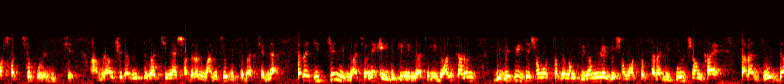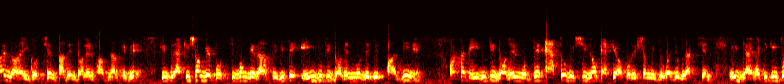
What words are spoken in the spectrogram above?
অস্বচ্ছ করে দিচ্ছে। আমরাও সেটা বুঝতে পারছি না, সাধারণ মানুষও বুঝতে পারছেন না। তারা জিতছেন নির্বাচনে, এই দুটি নির্বাচনী দল, কারণ বিজেপির যে সমর্থক এবং তৃণমূলের যে সমর্থক, তারা বিপুল সংখ্যায়, তারা জোরদার লড়াই করছেন তাদের দলের ভাবনা ভেবে। কিন্তু একই সঙ্গে পশ্চিমবঙ্গের রাজনীতিতে এই দুটি দলের মধ্যে যে ফাজিনেস অর্থাৎ এই দুটি দলের মধ্যে এত বেশি লোক একে অপরের সঙ্গে যোগাযোগ রাখছেন, এই জায়গাটি কিন্তু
